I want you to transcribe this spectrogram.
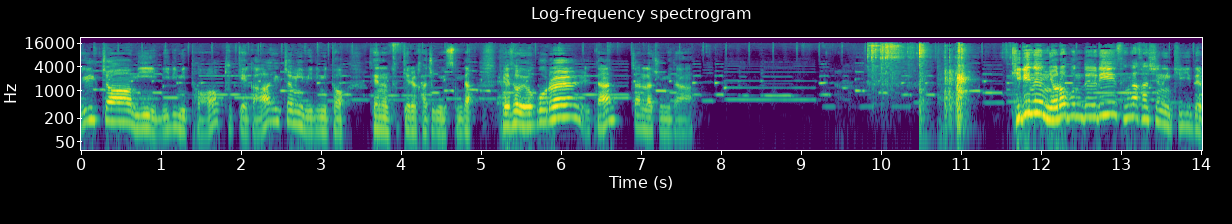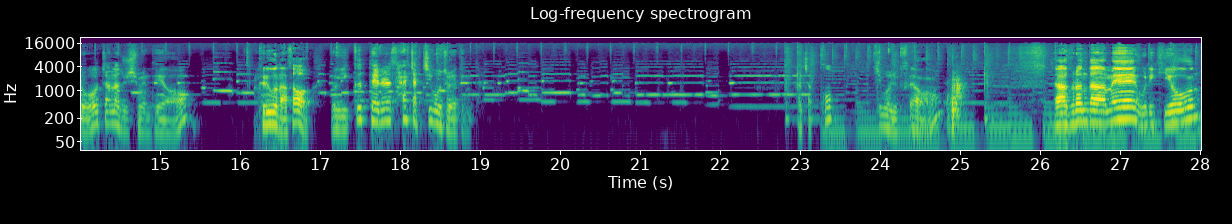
1.2mm 두께가 1.2mm 되는 두께를 가지고 있습니다. 그래서 요거를 일단 잘라줍니다. 길이는 여러분들이 생각하시는 길이대로 잘라주시면 돼요. 그리고 나서 여기 끝에를 살짝 찝어줘야 됩니다. 살짝 꼭 찝어주세요. 자 그런 다음에 우리 귀여운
